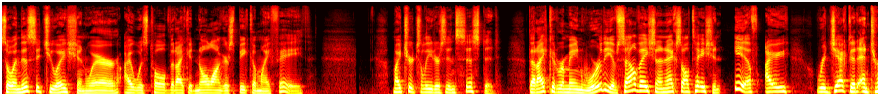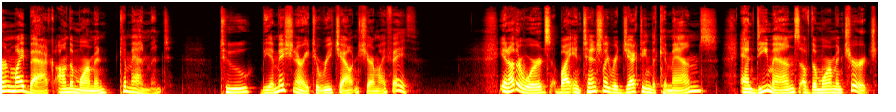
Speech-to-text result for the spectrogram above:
So, in this situation where I was told that I could no longer speak of my faith, my church leaders insisted that I could remain worthy of salvation and exaltation if I rejected and turned my back on the Mormon commandment to be a missionary, to reach out and share my faith. In other words, by intentionally rejecting the commands and demands of the Mormon church,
